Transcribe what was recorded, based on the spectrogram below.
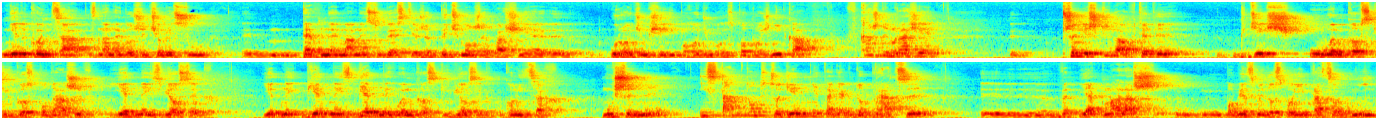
nie do końca znanego życiorysu y, pewne mamy sugestie, że być może właśnie urodził się i pochodził on z Powroźnika. W każdym razie przemieszkiwał wtedy gdzieś u łemkowskich gospodarzy w jednej z wiosek, jednej, w jednej z biednych łemkowskich wiosek w okolicach Muszyny i stamtąd codziennie, tak jak do pracy, yy, jak malarz yy, powiedzmy do swojej pracowni,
